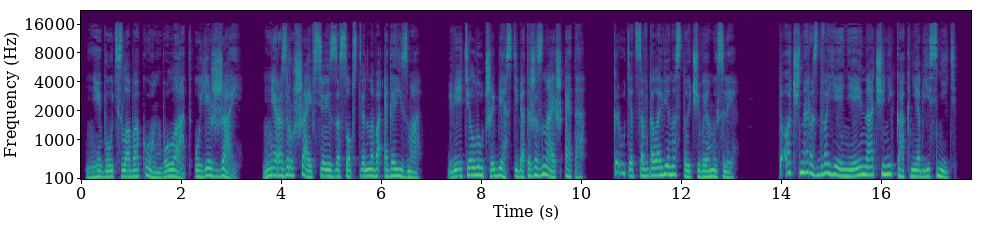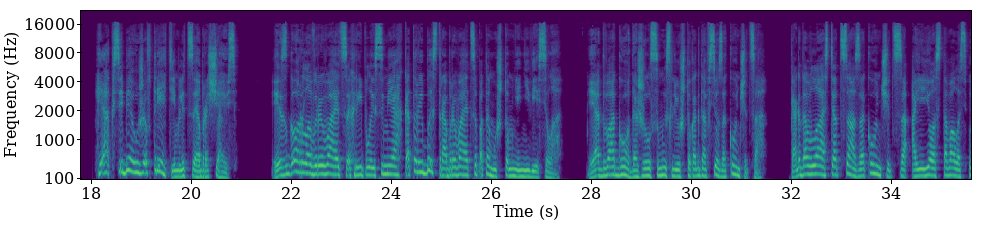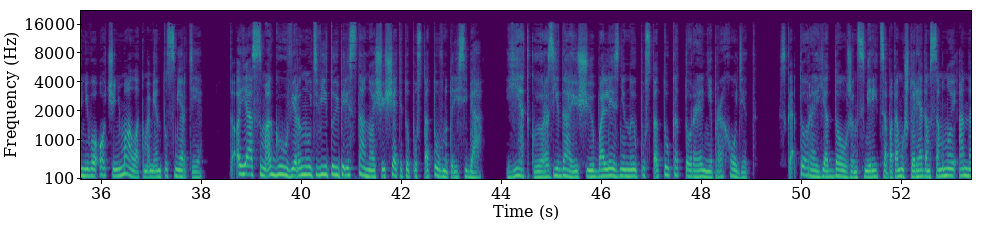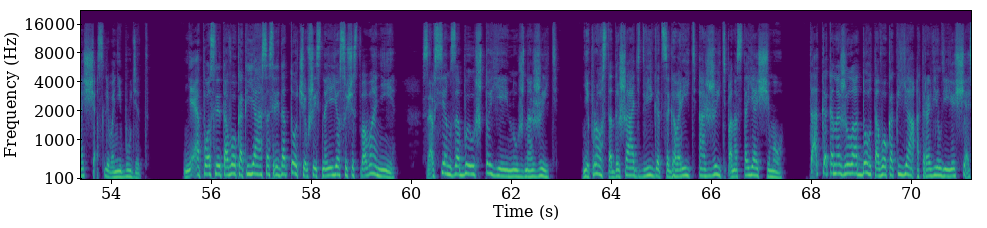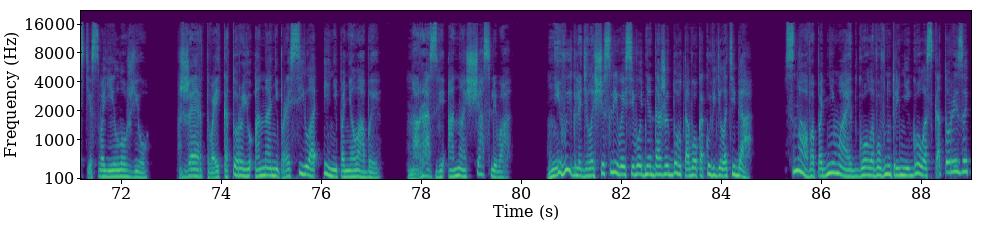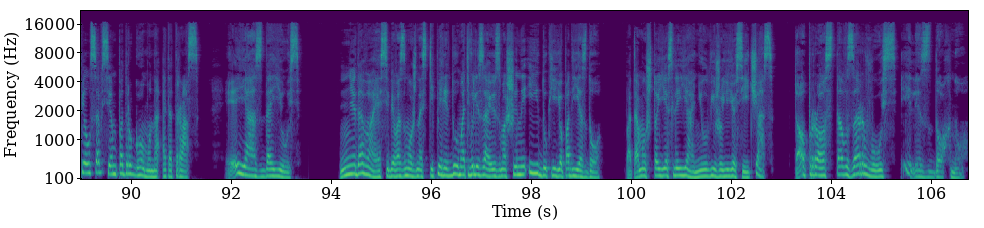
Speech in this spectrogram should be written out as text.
Не будь слабаком, Булат, уезжай. Не разрушай все из-за собственного эгоизма. Ведь и лучше без тебя, ты же знаешь это. Крутятся в голове настойчивые мысли. Точно раздвоение, иначе никак не объяснить. Я к себе уже в третьем лице обращаюсь. Из горла вырывается хриплый смех, который быстро обрывается, потому что мне не весело. Я два года жил с мыслью, что когда все закончится, когда власть отца закончится, а ее оставалось у него очень мало к моменту смерти, то я смогу вернуть Виту и перестану ощущать эту пустоту внутри себя. Едкую, разъедающую, болезненную пустоту, которая не проходит, с которой я должен смириться, потому что рядом со мной она счастлива не будет. Не после того, как я, сосредоточившись на ее существовании, Совсем забыл, что ей нужно жить. Не просто дышать, двигаться, говорить, а жить по-настоящему. Так, как она жила до того, как я отравил ее счастье своей ложью. Жертвой, которую она не просила и не поняла бы. Но разве она счастлива? Не выглядела счастливой сегодня даже до того, как увидела тебя. Снова поднимает голову внутренний голос, который запел совсем по-другому на этот раз. И я сдаюсь. Не давая себе возможности передумать, вылезаю из машины и иду к ее подъезду. Потому что если я не увижу ее сейчас, то просто взорвусь или сдохну.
